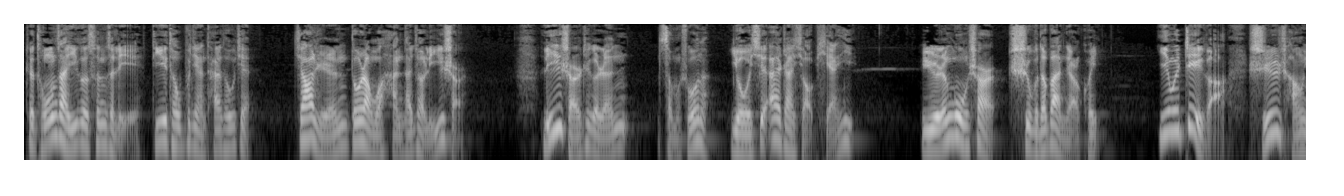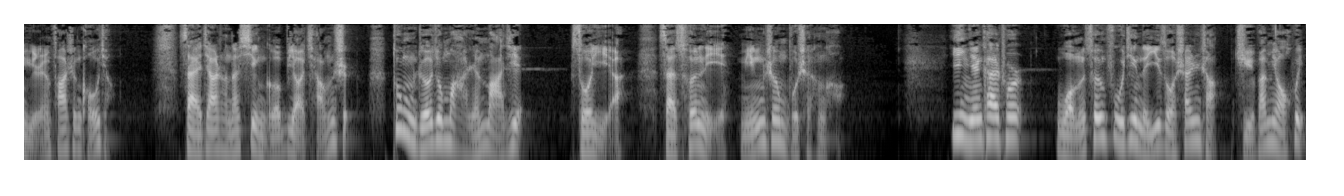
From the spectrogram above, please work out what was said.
这同在一个村子里，低头不见抬头见，家里人都让我喊她叫李婶儿。李婶儿这个人怎么说呢？有些爱占小便宜。与人共事儿吃不得半点亏，因为这个啊，时常与人发生口角，再加上他性格比较强势，动辄就骂人骂街，所以啊，在村里名声不是很好。一年开春，我们村附近的一座山上举办庙会，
